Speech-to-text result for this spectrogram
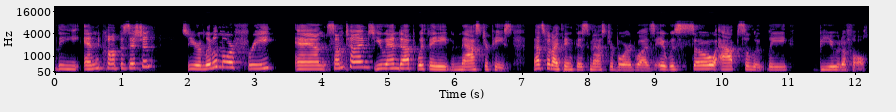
the end composition. So you're a little more free. And sometimes you end up with a masterpiece. That's what I think this master board was. It was so absolutely beautiful.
